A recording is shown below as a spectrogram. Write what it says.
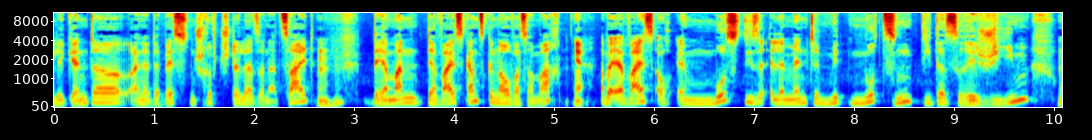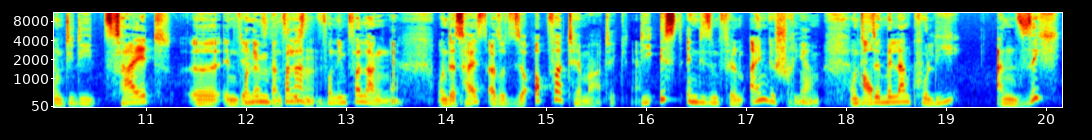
hochintelligenter, einer der besten Schriftsteller seiner Zeit. Der Mann, der weiß ganz genau, was er macht. Mhm. Ja. Aber er weiß auch, er muss diese Elemente mitnutzen, die das Regime und die die Zeit, äh, in der Mhm. Von das ihm Ganze verlangen. ist, von ihm verlangen. Ja. Und das heißt also, diese Opferthematik, die ist in diesem Film eingeschrieben. Ja. Und Auch- diese Melancholie an sich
